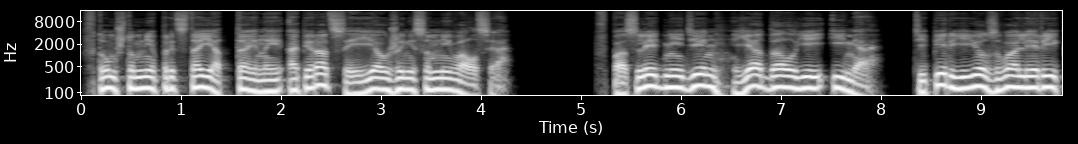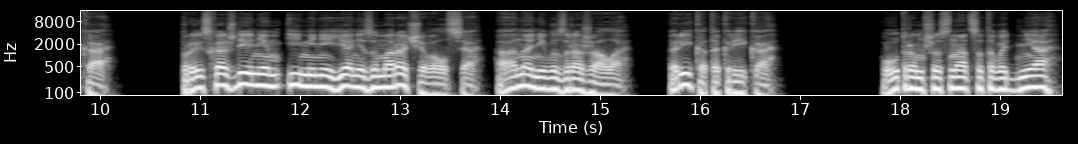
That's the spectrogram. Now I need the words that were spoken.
В том, что мне предстоят тайные операции, я уже не сомневался. В последний день я дал ей имя. Теперь ее звали Рика. Происхождением имени я не заморачивался, а она не возражала. Рика так Рика. Утром шестнадцатого дня,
